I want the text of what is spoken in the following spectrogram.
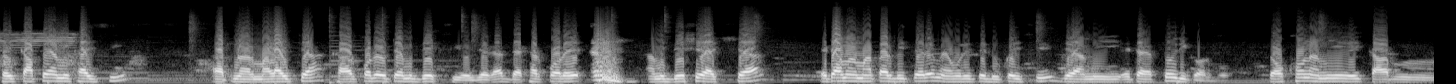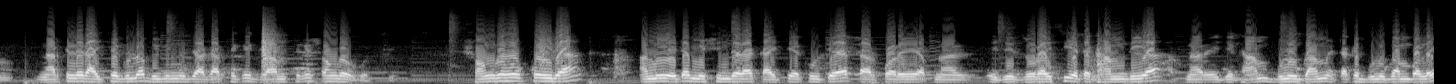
সেই কাপে আমি খাইছি আপনার মালাই চা। খাওয়ার পরে ওটা আমি দেখছি ওই জায়গায় দেখার পরে আমি দেশে আসছা এটা আমার মাথার ভিতরে মেমোরিতে ঢুকাইছি যে আমি এটা তৈরি করব। তখন আমি এই নারকেলের আইচাগুলো বিভিন্ন জায়গা থেকে, গ্রাম থেকে সংগ্রহ করছি। সংগ্রহ কইরা আমি এটা মেশিন দ্বারা কাইটিয়া কুইটিয়া তারপরে আপনার এই যে জোড়াইছি এটা ঘাম দিয়া আপনার এই যে ঘাম, ব্লু গাম এটাকে ব্লু গাম বলে।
